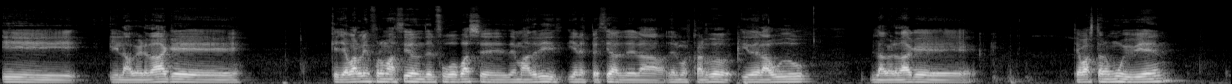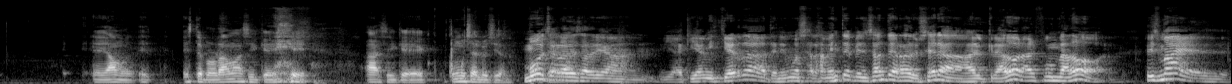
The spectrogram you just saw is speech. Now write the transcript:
y, la verdad que, que llevar la información del fútbol base de Madrid y en especial de la, del Moscardó y de la UDU, la verdad que, que va a estar muy bien. Vamos, este programa, así que, así que con mucha ilusión. Muchas gracias Adrián y aquí a mi izquierda tenemos a la mente pensante de Radio Sera al creador, al fundador Ismael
